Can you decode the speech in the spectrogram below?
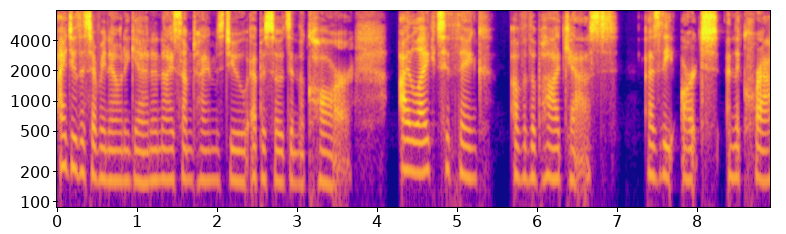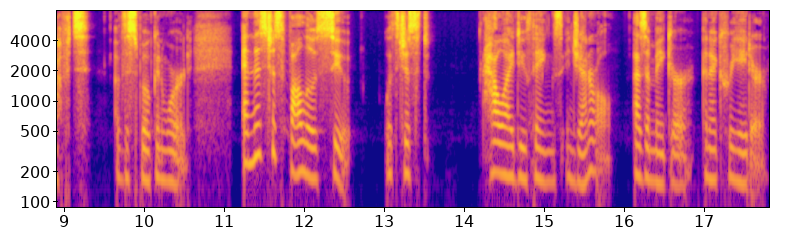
I do this every now and again and I sometimes do episodes in the car. I like to think of the podcast as the art and the craft of the spoken word. And this just follows suit with just how I do things in general as a maker and a creator.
